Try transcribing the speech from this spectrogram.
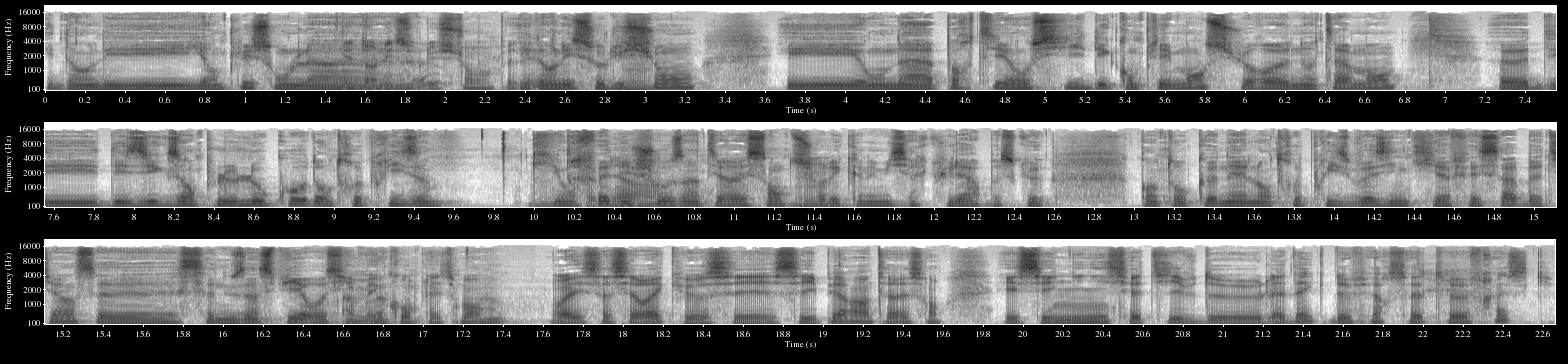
Et, dans les, et en plus, on l'a. Et dans les solutions et peut-être. dans les solutions. Et on a apporté aussi des compléments sur notamment euh, des, des exemples locaux d'entreprises qui ont Très fait bien. des choses intéressantes sur Mm. l'économie circulaire parce que quand on connaît l'entreprise voisine qui a fait ça, bah tiens, ça, ça nous inspire aussi. Ah mais complètement. Hein. Oui, ça c'est vrai que c'est hyper intéressant. Et c'est une initiative de l'ADEC de faire cette euh, fresque?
